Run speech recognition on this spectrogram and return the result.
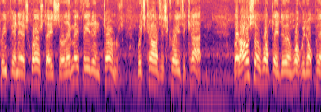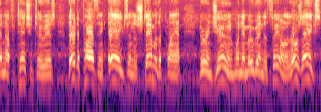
pre-pinhead square stage, so they may feed in the terminals, which causes crazy cotton. But also what they do and what we don't pay enough attention to is they're depositing eggs in the stem of the plant during June when they move into the field. And those eggs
